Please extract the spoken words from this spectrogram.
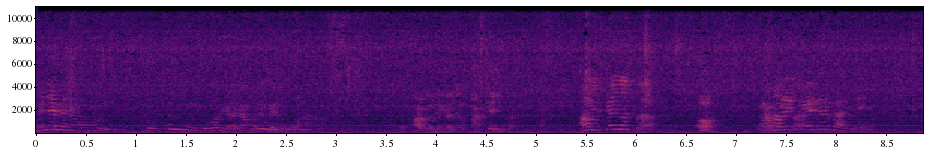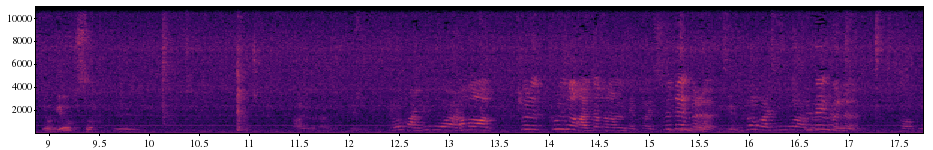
왜냐면은 그큰 그걸 여자가 빼주거나. 아버니가 저 밖에 있나? 아유, 빼놨어요. 어? 아무리 빼놨어요. 깨를 봤네. 여기 없어? 응. 그거 가지고 와. 저거 큰거 가져가면 될 거예요. 수된 그릇. 그거 가지고 와. 수된 그릇. 거기.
